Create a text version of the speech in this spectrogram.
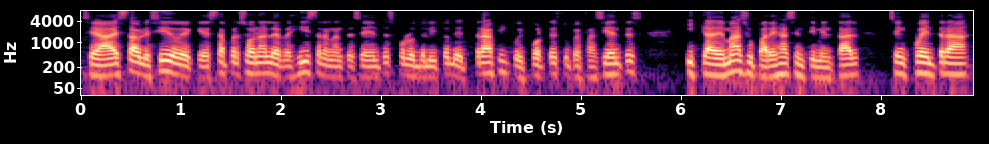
Se ha establecido de que esta persona le registran antecedentes por los delitos de tráfico y porte de estupefacientes y que además su pareja sentimental se encuentra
